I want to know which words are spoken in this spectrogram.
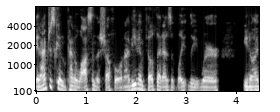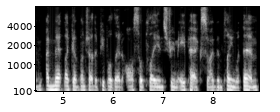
And I'm just getting kind of lost in the shuffle. And I've even felt that as of lately, where you know I've I've met like a bunch of other people that also play and stream Apex, so I've been playing with them,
